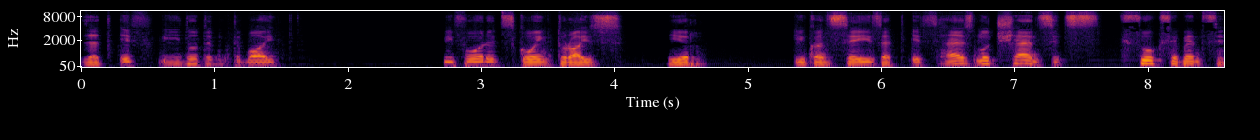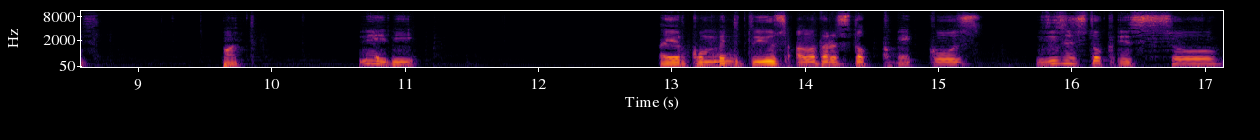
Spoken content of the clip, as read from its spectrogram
that if we don't buy before it's going to rise here. You can say that it has no chance. It's so expensive. But maybe I recommend to use another stock because this stock is so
